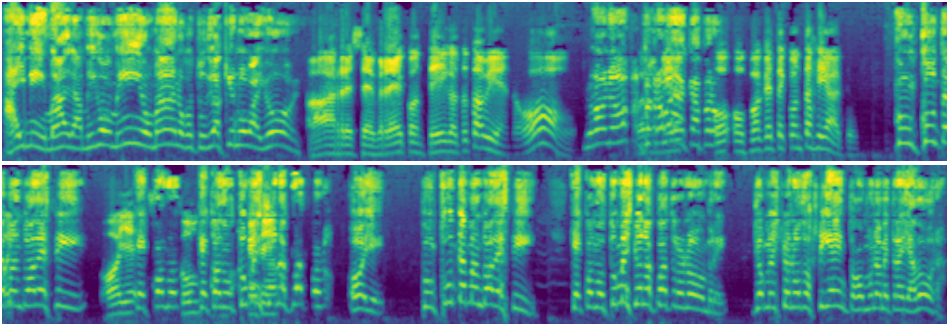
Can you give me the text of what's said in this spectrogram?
ay, mi madre, amigo mío, mano, que estudió aquí en Nueva York. Ah, recebré contigo, ¿tú estás viendo? Oh. No, no, pero, ven acá, pero. O, fue que te contagiaste. Cuncún te mandó a decir oye, que cuando, que cuando tú mencionas cuatro, oye, Cuncún te mandó a decir que cuando tú mencionas cuatro nombres, yo menciono 200 como una ametralladora.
